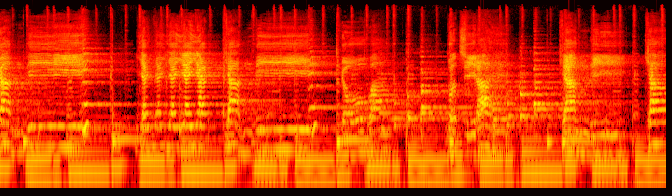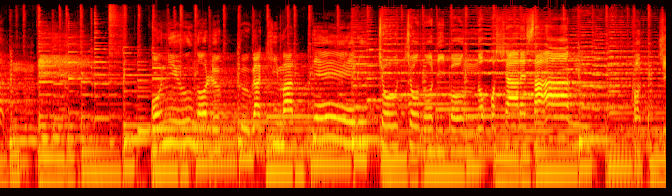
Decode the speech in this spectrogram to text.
キャンディーやややややキャンディー今日はどちらへキャンディーキャンディーお乳のルックが決まってる蝶々のリボンのおしゃれさんこっち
